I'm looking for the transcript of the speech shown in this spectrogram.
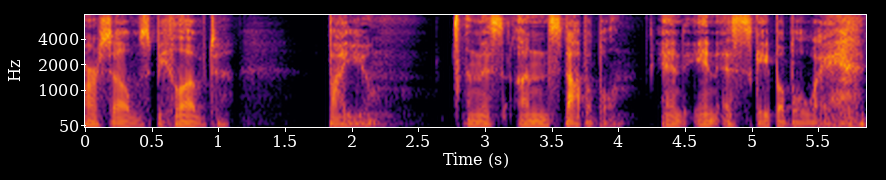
ourselves be loved by you in this unstoppable and inescapable way.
